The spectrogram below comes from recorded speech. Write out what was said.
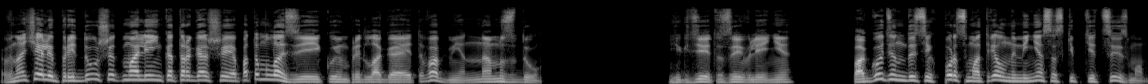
Вначале придушит маленько торгашей, а потом лазейку им предлагает в обмен на мзду. И где это заявление? Погодин до сих пор смотрел на меня со скептицизмом.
